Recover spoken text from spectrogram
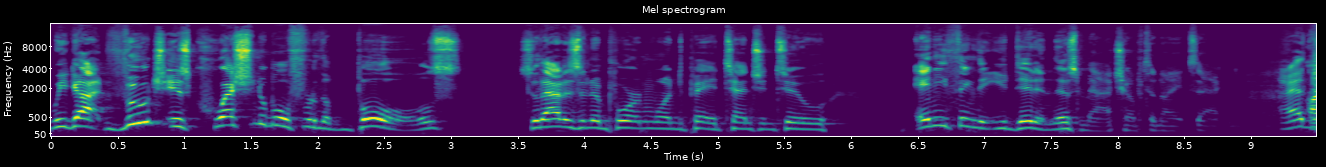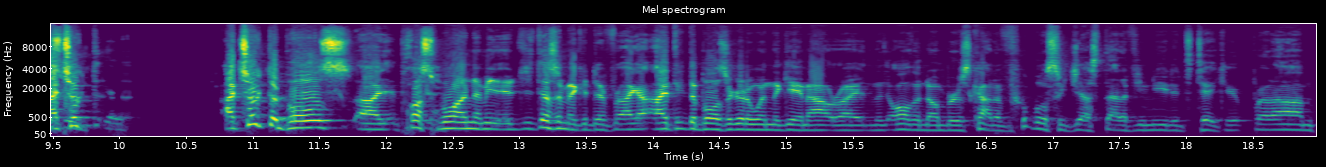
we got Vooch is questionable for the Bulls, so that is an important one to pay attention to. Anything that you did in this matchup tonight, Zach? I, I took. I took the Bulls uh, plus one. I mean, it, it, doesn't make a difference. I, I think the Bulls are going to win the game outright, and all the numbers kind of will suggest that if you needed to take it. But um,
